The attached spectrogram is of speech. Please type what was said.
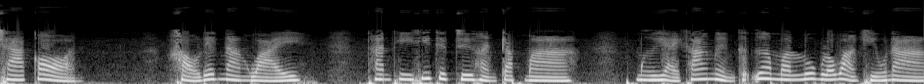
ช้าก่อน เขาเรียกนางไว้ ทันทีที่จือจือหันกลับมา มือใหญ่ข้างหนึ่งก็เอื้อมมาลูบระหว่างคิ้วนาง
